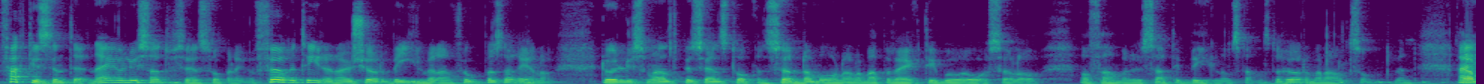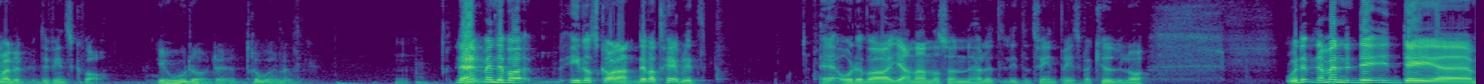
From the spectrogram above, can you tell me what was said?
faktiskt inte. Nej, jag lyssnar inte på Svensktoppen längre. Förr i tiden när jag körde bil mellan fotbollsarenor. Då lyssnade man alltid på Svensktoppen söndag morgon när man på väg till Borås eller var fan man nu satt i bil någonstans. Då hörde man allt sånt. Men, nej. Ja, men det, det finns kvar. Jo då, det tror jag nog. Nej, men det var Idrottsgalan. Det var trevligt. Eh, och det var Jan Andersson höll ett litet fint pris, det var kul. Och, och det, nej, men det, det, eh,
